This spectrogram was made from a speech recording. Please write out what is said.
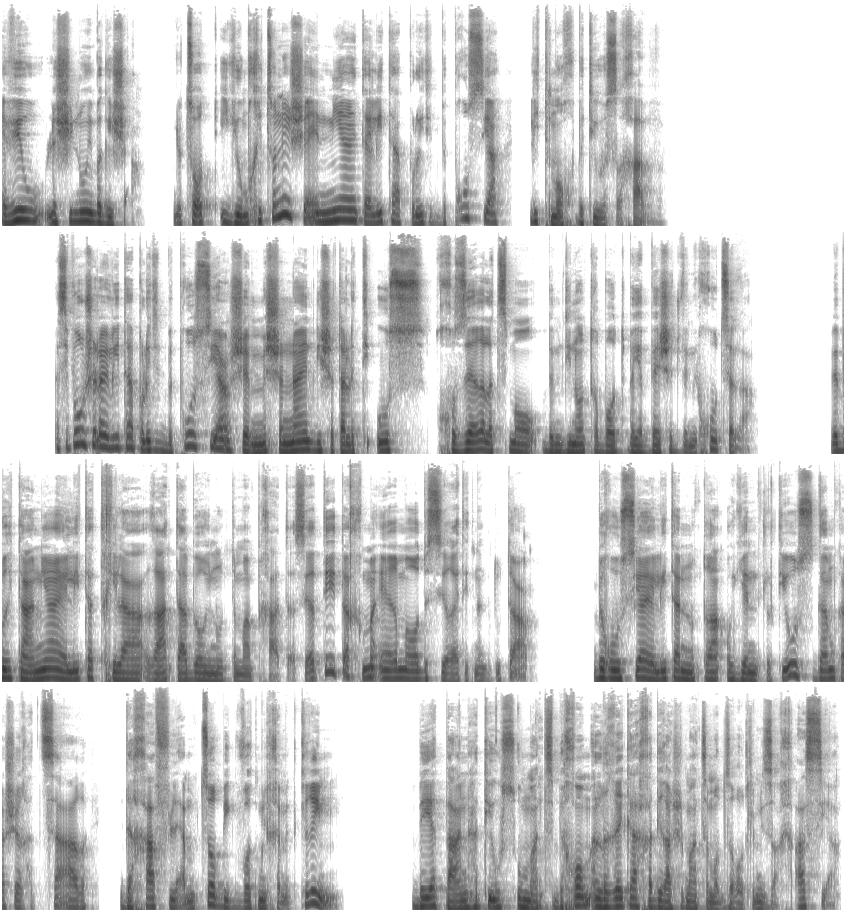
הביאו לשינוי בגישה, יוצרות איום חיצוני שהניע את האליטה הפוליטית בפרוסיה לתמוך בתיעוש רחב. הסיפור של האליטה הפוליטית בפרוסיה, שמשנה את גישתה לתיעוש, חוזר על עצמו במדינות רבות ביבשת ומחוצה לה. בבריטניה האליטה תחילה ראתה בעוינות המהפכה התעשייתית, אך מהר מאוד הסירה את התנגדותה. ברוסיה האליטה נותרה עוינת לתיעוש, גם כאשר הצער דחף לאמצו בעקבות מלחמת קרים. ביפן התיעוש אומץ בחום על רקע החדירה של מעצמות זרות למזרח אסיה.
